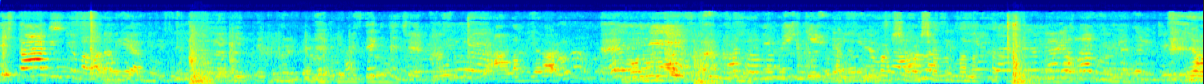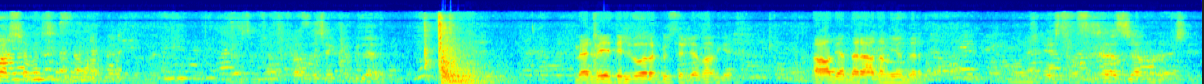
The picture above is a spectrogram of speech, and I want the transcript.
Hiç daha bilmiyorum ama ne gelmiyor. Hasta gidecek. Ağlamayalar. Yavaş yavaş alın bana. Yavaş yavaş. Fazla çekme bilerim. Merve'ye delil olarak göstereceğim abi gel. Ağlayanlara, ağlamayanlara. Onu geçti. Sıcağı sıcağına oraya şey.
